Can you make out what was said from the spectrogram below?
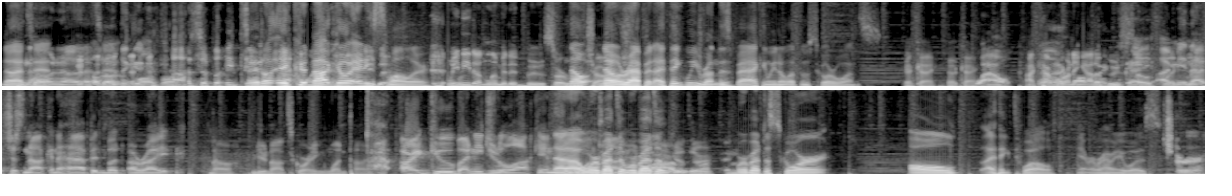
No, that's no, it. no, That's I don't it. think it could possibly do It, it could not go any smaller. We need unlimited boosts or No, recharge. no, rapid. I think we run this back and we don't let them score once. Okay, okay. Wow. I kept Yeah, running out of okay. boost so Okay, quickly. I mean that's just not gonna happen. But all right, No, you're not scoring one time. all right, Goob, I need you to lock in. No, no, we're about to- we're about to- Wow. We're about to score all, I think, 12. Can't remember how many it was. Sure.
